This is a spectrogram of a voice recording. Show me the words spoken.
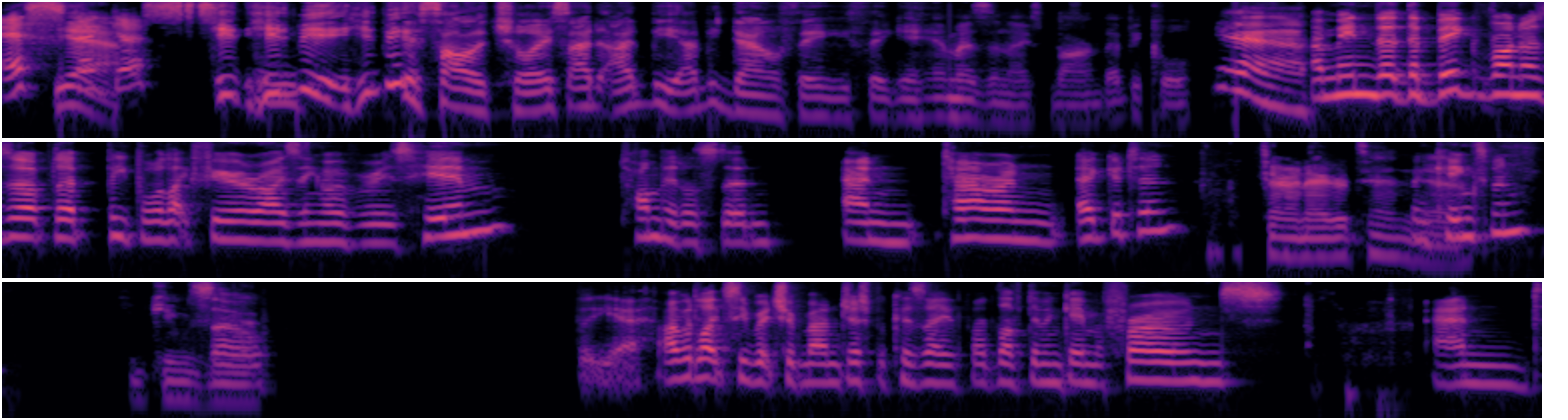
esque, Yeah. I guess. He'd, he'd Mm. be he'd be a solid choice. I'd I'd be I'd be down if they if they get him as a nice Bond. That'd be cool. yeah. I mean, the the big runners up that people are like theorizing over is him, Tom Hiddleston, and Taron Egerton Taron Egerton, and yeah, Kingsman. Kings. So, but yeah, I would like to see Richard Madden just because I I loved him in Game of Thrones, and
